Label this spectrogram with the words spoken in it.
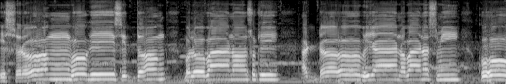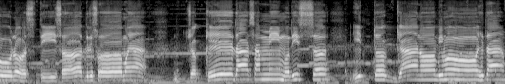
ঈশ্বরং ভোগী সিদ্ধং বলবান সুখী অড্ডভিজানবানস্মি কুহো নহস্তি সদৃশ ময়া যক্ষে দাসাম্মি মুদিস্য ইত্যজ্ঞান বিমোহিতা।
